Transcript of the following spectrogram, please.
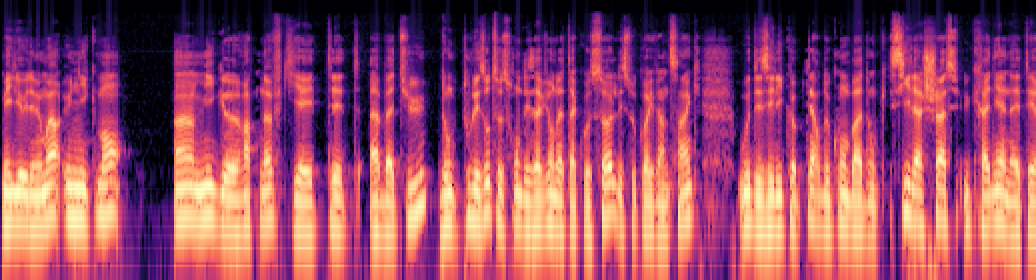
mais il y a eu des mémoires uniquement un MiG-29 qui a été abattu. Donc tous les autres, ce seront des avions d'attaque au sol, des Sukhoi 25 ou des hélicoptères de combat. Donc si la chasse ukrainienne a été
